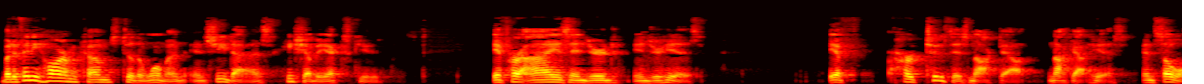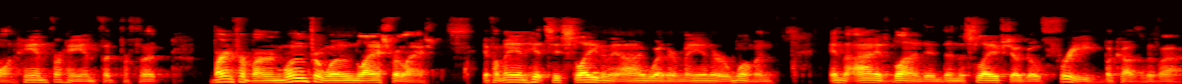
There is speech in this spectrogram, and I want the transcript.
But if any harm comes to the woman and she dies, he shall be executed. If her eye is injured, injure his. If her tooth is knocked out, knock out his. And so on, hand for hand, foot for foot, burn for burn, wound for wound, lash for lash. If a man hits his slave in the eye, whether man or woman, and the eye is blinded, then the slave shall go free because of his eye.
